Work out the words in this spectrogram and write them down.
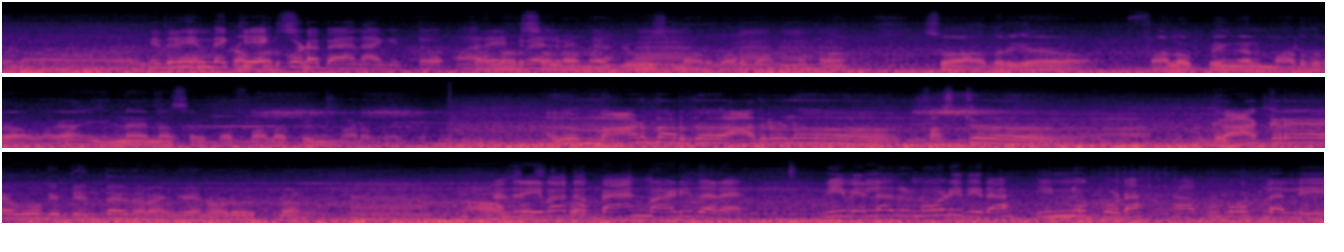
ಏನು ಇದ್ರ ಹಿಂದೆ ಕೇಕ್ ಕೂಡ ಬ್ಯಾನ್ ಆಗಿತ್ತು ರೆಡ್ ವೆಲ್ವೆಟ್ ಯೂಸ್ ಮಾಡಬಾರ್ದು ಅಂದ್ಬಿಟ್ಟು. ಸೊ ಅದ್ರಿಗೆ ಫಾಲೋಪಿಂಗಲ್ಲಿ ಮಾಡಿದ್ರು ಅವಾಗ ಇನ್ನೂ ಇನ್ನೂ ಸ್ವಲ್ಪ ಫಾಲೋಪಿಂಗ್ ಮಾಡಬೇಕು. ಅದು ಮಾಡಬಾರ್ದು ಆದ್ರೂ ಫಸ್ಟು ಗ್ರಾಹಕರೇ ಹೋಗಿ ತಿಂತಾ ಇದ್ದಾರೆ ಹಂಗೆ ನೋಡಿದ್ರು ಕೂಡ ನಾವು ಅಂದ್ರೆ ಇವಾಗ ಬ್ಯಾನ್ ಮಾಡಿದ್ದಾರೆ. ನೀವೆಲ್ಲಾದ್ರೂ ನೋಡಿದ್ದೀರಾ? ಇನ್ನೂ ಕೂಡ ಹಾಕು ಹೋಟ್ಲಲ್ಲಿ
